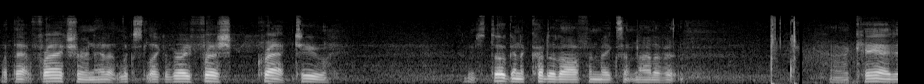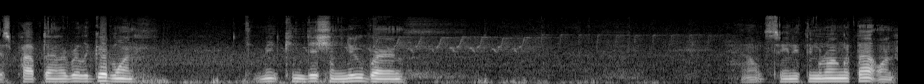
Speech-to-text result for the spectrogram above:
with that fracture in it, it looks like a very fresh crack too. I'm still going to cut it off and make something out of it. Okay, I just popped on a really good one mint condition New Bern. I don't see anything wrong with that one.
